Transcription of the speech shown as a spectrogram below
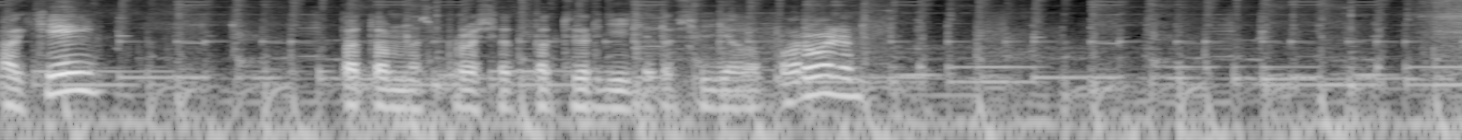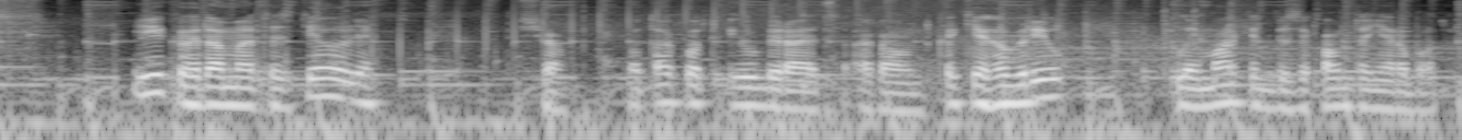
Окей. Потом нас просят подтвердить это все дело паролем. И когда мы это сделали, все, вот так вот и убирается аккаунт. Как я говорил, Play Market без аккаунта не работает.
